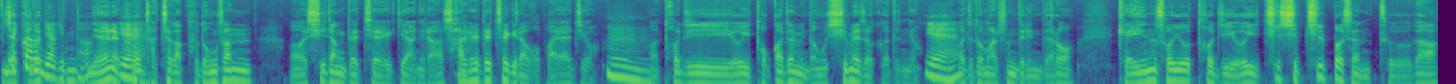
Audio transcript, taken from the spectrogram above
네, 색다른 네, 이야기입니다. 네네. 예. 그 자체가 부동산 어, 시장 대책이 아니라 사회 대책이라고 봐야지요. 음. 어, 토지의 독과점이 너무 심해졌거든요. 예. 어제도 말씀드린 대로 개인 소유 토지의 77%가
